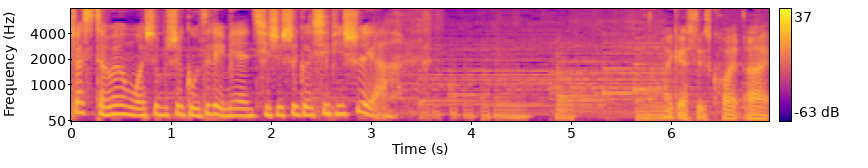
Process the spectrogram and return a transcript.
Just 问我是不是骨子里面其实是个嬉皮士呀？I guess it's quite a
